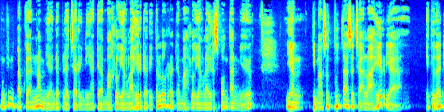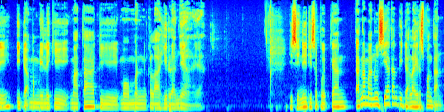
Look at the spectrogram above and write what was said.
mungkin bab ke-6 ya Anda belajar ini ada makhluk yang lahir dari telur, ada makhluk yang lahir spontan gitu. Yang dimaksud buta sejak lahir ya itu tadi tidak memiliki mata di momen kelahirannya ya. Di sini disebutkan karena manusia kan tidak lahir spontan.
